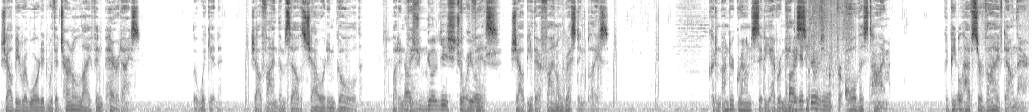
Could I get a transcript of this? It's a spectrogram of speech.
shall be rewarded with eternal life in paradise. The wicked shall find themselves showered in gold, but in vain. gölge işi çok For this shall be their final resting place. Could an underground city have remained a secret for all this time? Could people have survived down there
